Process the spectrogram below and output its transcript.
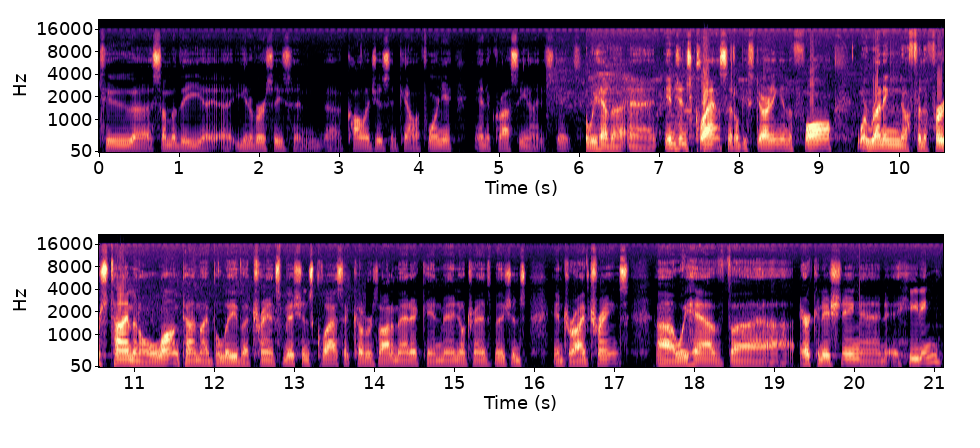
to uh, some of the uh, universities and colleges in California and across the United States. We have a, an engines class that'll be starting in the fall. We're running for the first time in a long time, I believe, a transmissions class that covers automatic and manual transmissions and drivetrains. Uh, we have uh, air conditioning and heating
